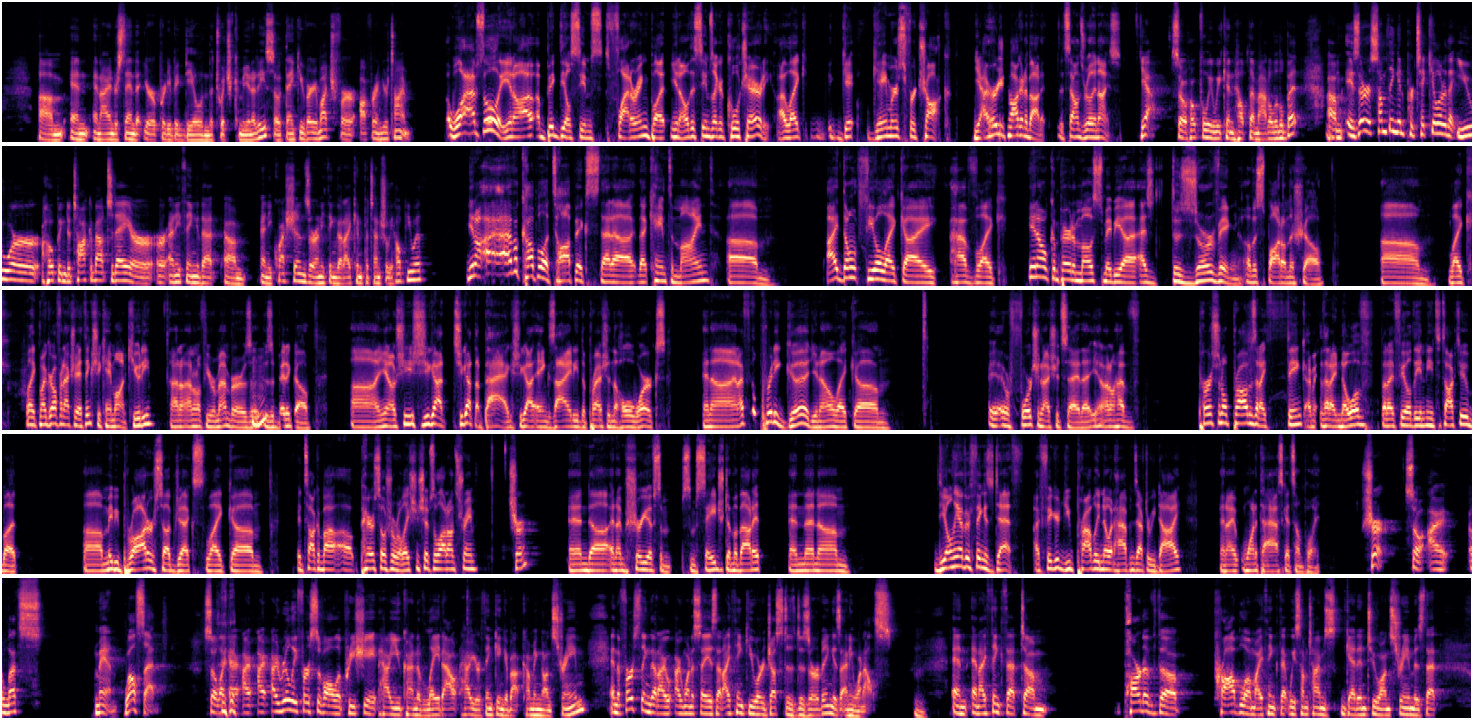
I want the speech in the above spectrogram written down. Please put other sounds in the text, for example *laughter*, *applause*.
um, and and I understand that you're a pretty big deal in the Twitch community. So, thank you very much for offering your time. Well, absolutely. You know, a, a big deal seems flattering, but you know, this seems like a cool charity. I like ga- gamers for chalk. Yeah, I heard you talking about it. It sounds really nice. Yeah. So hopefully we can help them out a little bit. Um, is there something in particular that you were hoping to talk about today, or or anything that um, any questions or anything that I can potentially help you with? You know, I, I have a couple of topics that uh that came to mind. Um I don't feel like I have like, you know, compared to most, maybe uh, as deserving of a spot on the show. Um like like my girlfriend actually, I think she came on, cutie. I don't I don't know if you remember, it was a, Mhm. it was a bit ago. Uh, you know, she she got she got the bag. She got anxiety, depression, the whole works. And uh and I feel pretty good, you know, like um eh, or fortunate, I should say, that you know I don't have personal problems that I think I mean that I know of that I feel the need to talk to, but uh, maybe broader subjects like um, we talk about uh, parasocial relationships a lot on stream, Sure. And uh, and I'm sure you have some some sagedom about it. And then um, the only other thing is death. I figured you probably know what happens after we die, and I wanted to ask at some point. Sure. So I let's man, well said. So like I, *laughs* I I really first of all appreciate how you kind of laid out how you're thinking about coming on stream. And the first thing that I, I want to say is that I think you are just as deserving as anyone else. Hmm. And and I think that um part of the problem I think that we sometimes get into on stream is that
